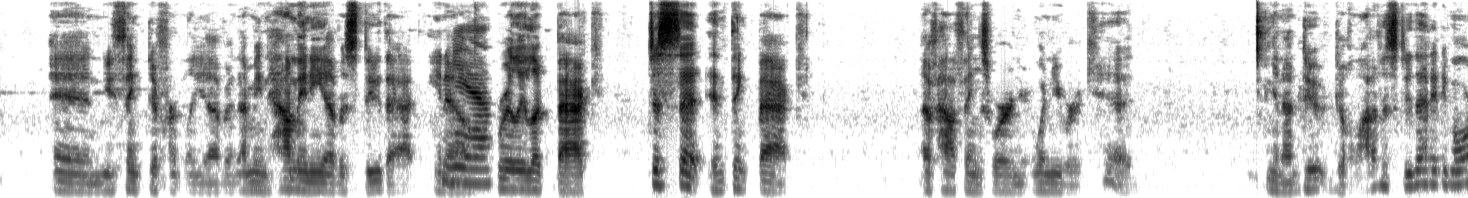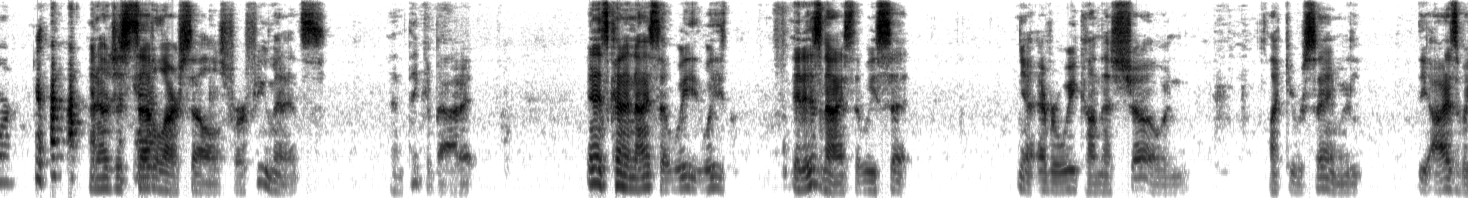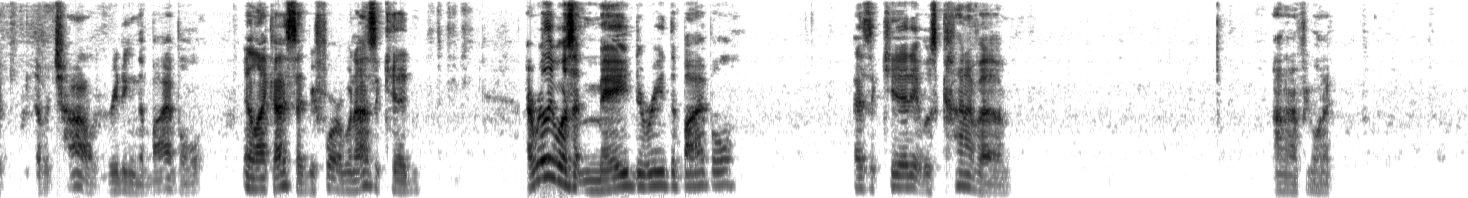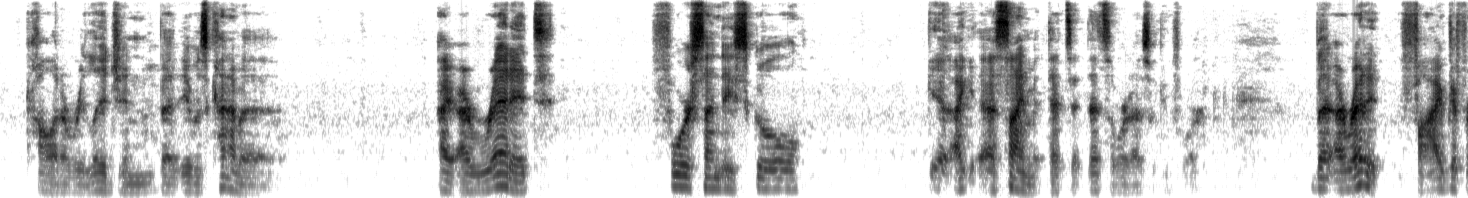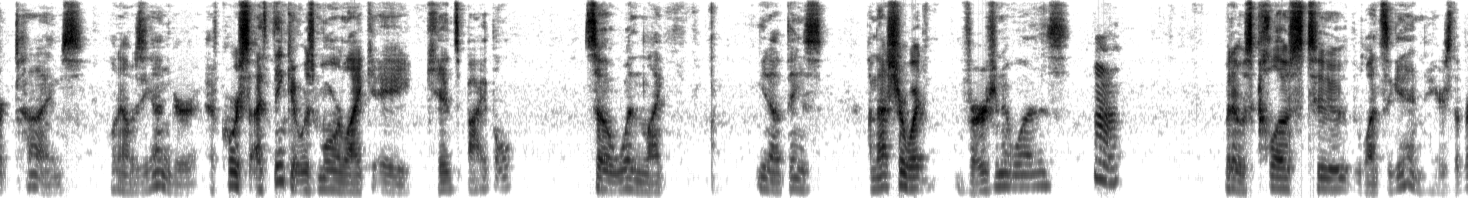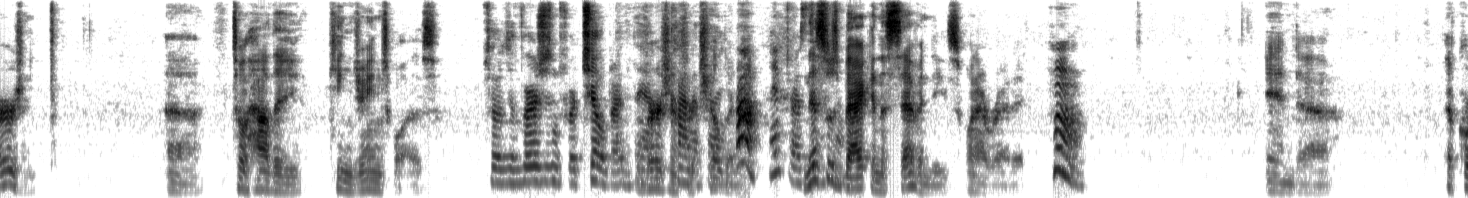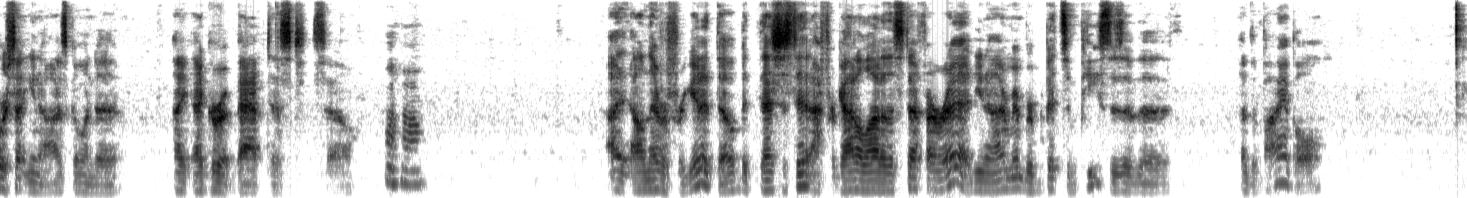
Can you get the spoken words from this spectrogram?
and you think differently of it. I mean, how many of us do that? You know, Yeah. really look back, just sit and think back of how things were when you- when you were a kid. You know, do do a lot of us do that anymore? You know, just settle ourselves for a few minutes and think about it. And it's kind of nice that we we it is nice that we sit you know every week on this show and like you were saying we the eyes of a of a child reading the Bible and like I said before when I was a kid I really wasn't made to read the Bible as a kid it was kind of a I don't know if you want to call it a religion, but it was kind of a. I, I read it for Sunday school. I, assignment. That's it. That's the word I was looking for. But I read it five different times when I was younger. Of course, I think it was more like a kid's Bible, so it wasn't like, you know, things. I'm not sure what version it was Hmm. but it was close to once again here's the version uh, to how the king james was So it's a version for children. Then, Version kind for children. Huh, and interesting. this was back in the 70s when i read it Hmm. and uh, of course I, you know i was going to i, I grew up baptist so hmm I, i'll never forget it though but that's just it i forgot a lot of the stuff i read you know i remember bits and pieces of the of the bible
